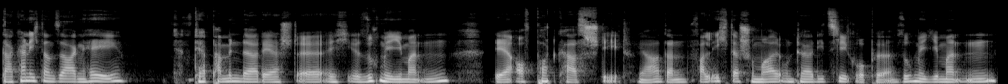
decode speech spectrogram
Da kann ich dann sagen, hey, der Paminda, der äh, ich suche mir jemanden, der auf Podcast steht. Ja, dann falle ich da schon mal unter die Zielgruppe. Suche mir jemanden,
